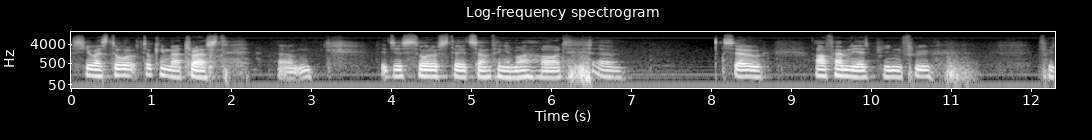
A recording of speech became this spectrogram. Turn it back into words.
she was to- talking about trust. Um, it just sort of stirred something in my heart. Um, so our family has been through through,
